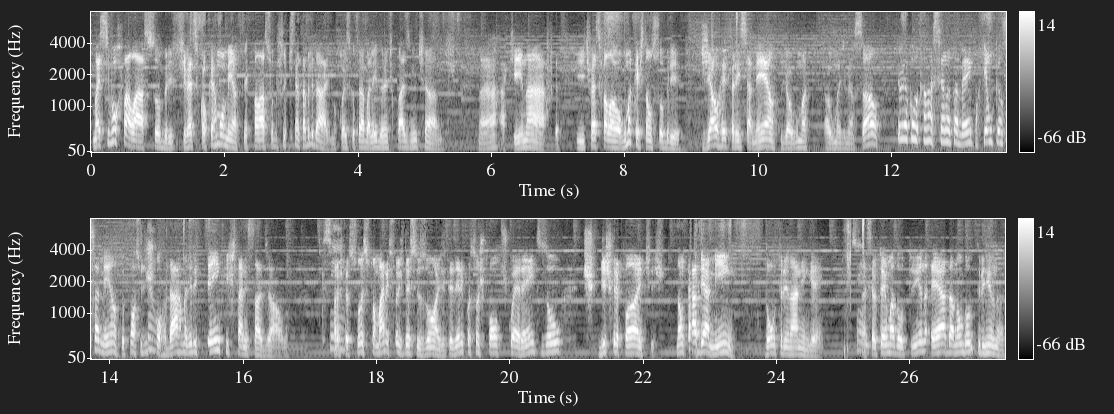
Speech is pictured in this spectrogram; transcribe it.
Mas se for falar sobre, tivesse qualquer momento, ter que falar sobre sustentabilidade, uma coisa que eu trabalhei durante quase 20 anos, né, aqui na África, e tivesse falar alguma questão sobre georreferenciamento de alguma, alguma dimensão, eu ia colocar na cena também, porque é um pensamento, eu posso discordar, Sim. mas ele tem que estar em sala de aula. Sim. Para as pessoas tomarem suas decisões, entenderem quais são os pontos coerentes ou discrepantes. Não cabe a mim doutrinar ninguém. Mas se eu tenho uma doutrina, é a da não doutrina.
